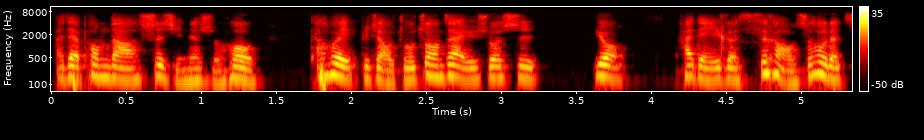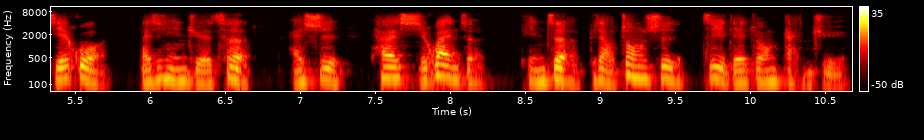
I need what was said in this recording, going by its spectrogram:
他在碰到事情的时候，他会比较着重在于说是用他的一个思考之后的结果来进行决策，还是他会习惯着凭着比较重视自己的一种感觉。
